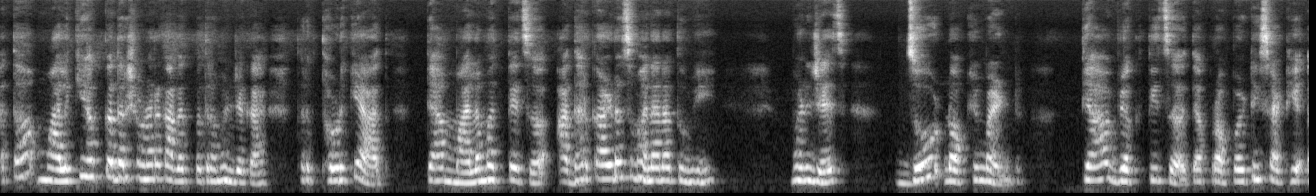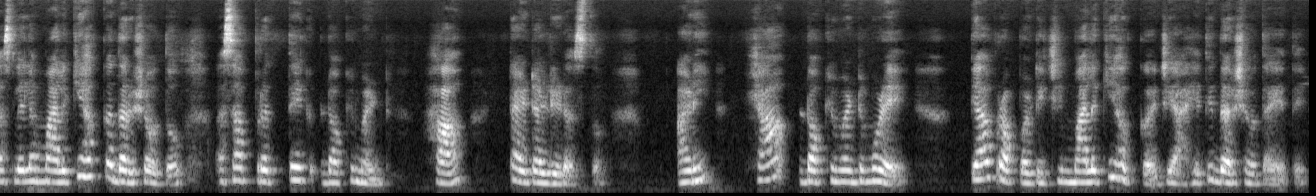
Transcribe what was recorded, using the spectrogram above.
आता मालकी हक्क दर्शवणारं कागदपत्र म्हणजे काय? तर थोडक्यात त्या मालमत्तेचं आधार कार्डच म्हणा ना तुम्ही. म्हणजेच जो डॉक्युमेंट त्या व्यक्तीचं त्या प्रॉपर्टीसाठी असलेला मालकी हक्क दर्शवतो असा प्रत्येक डॉक्युमेंट हा टायटल डीड असतो. आणि ह्या डॉक्युमेंटमुळे त्या प्रॉपर्टीची मालकी हक्क जी आहे ती दर्शवता येते.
